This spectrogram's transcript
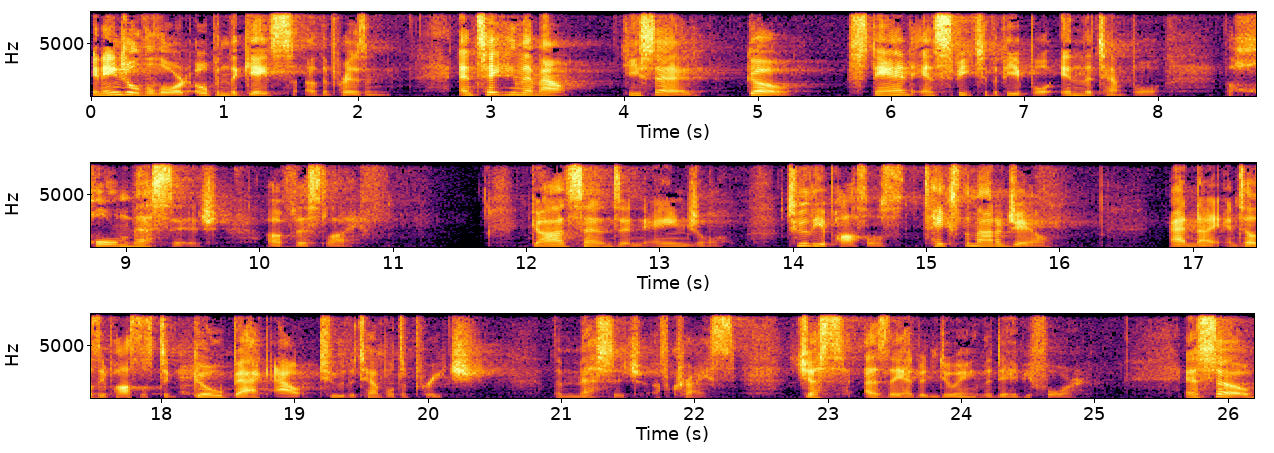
an angel of the Lord opened the gates of the prison, and taking them out, he said, Go, stand and speak to the people in the temple the whole message of this life. God sends an angel to the apostles, takes them out of jail at night, and tells the apostles to go back out to the temple to preach the message of Christ, just as they had been doing the day before. And so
